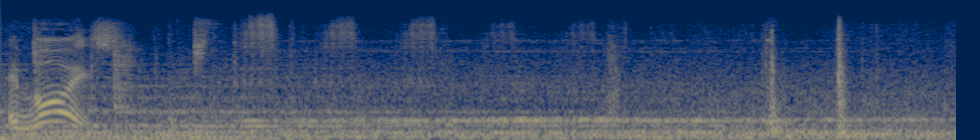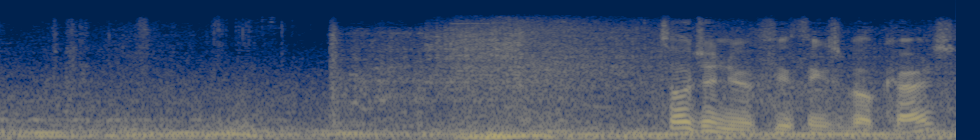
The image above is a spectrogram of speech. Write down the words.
Hey, boys. Told you I knew a few things about cars.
